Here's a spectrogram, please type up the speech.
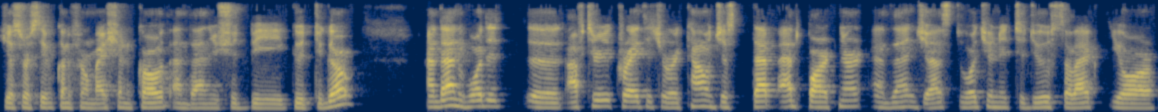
just receive confirmation code, and then you should be good to go. And then what it uh, after you created your account, just tap add partner, and then just what you need to do, select your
